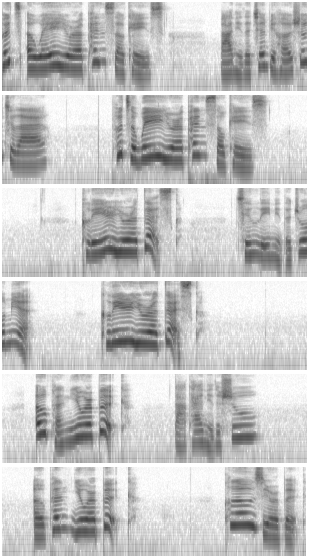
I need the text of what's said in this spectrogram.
Put away your pencil case。把你的铅笔盒收起来。Put away your pencil case。Clear your desk，清理你的桌面。Clear your desk。Open your book，打开你的书。Open your book。Close your book，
